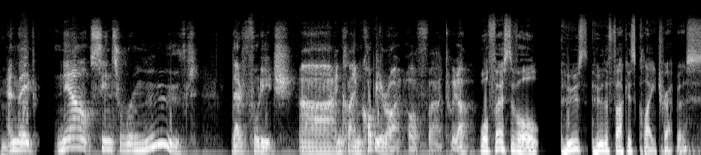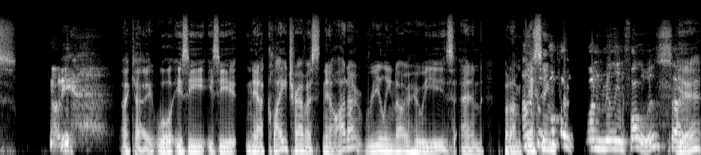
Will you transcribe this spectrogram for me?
Hmm. and they've now since removed that footage uh, and claimed copyright off uh, Twitter. Well, first of all, who's who the fuck is Clay Travis? No idea. Okay. Well, is he is he now Clay Travis? Now I don't really know who he is, and but I'm Oh, guessing one million followers. So yeah,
